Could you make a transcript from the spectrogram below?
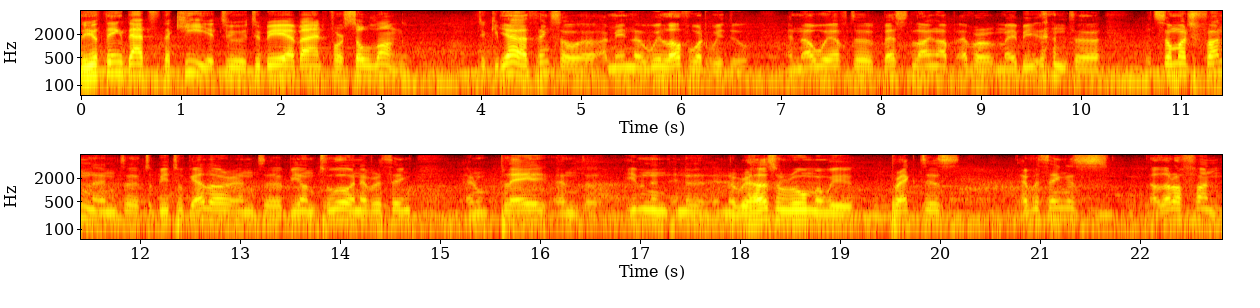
Do you think that's the key to, to be a band for so long? To keep Yeah, I think so. Uh, I mean, uh, we love what we do, and now we have the best lineup ever, maybe. And uh, it's so much fun, and uh, to be together and uh, be on tour and everything, and play, and uh, even in, in, the, in the rehearsal room when we practice, everything is a lot of fun,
